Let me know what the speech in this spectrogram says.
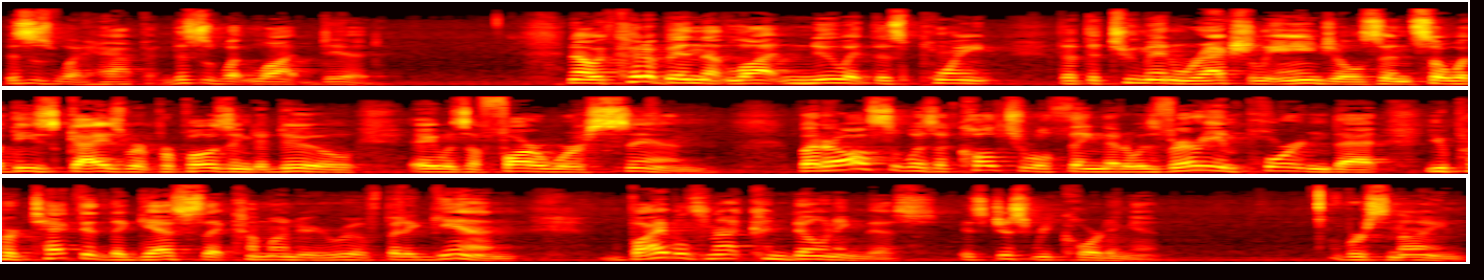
This is what happened. This is what Lot did. Now, it could have been that Lot knew at this point that the two men were actually angels, and so what these guys were proposing to do, it was a far worse sin. But it also was a cultural thing that it was very important that you protected the guests that come under your roof. But again, Bible's not condoning this, it's just recording it. Verse 9.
